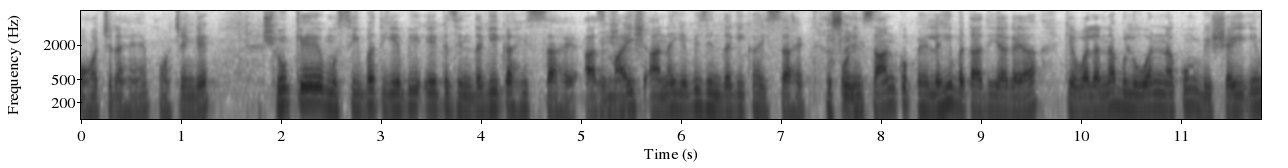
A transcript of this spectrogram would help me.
पहुँच रहे हैं पहुँचेंगे। क्योंकि मुसीबत ये भी एक ज़िंदगी का हिस्सा है आजमाइश आना ये भी ज़िंदगी का हिस्सा है। और इंसान को पहले ही बता दिया गया कि वलनबलुवन्नकुम बिशैइम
